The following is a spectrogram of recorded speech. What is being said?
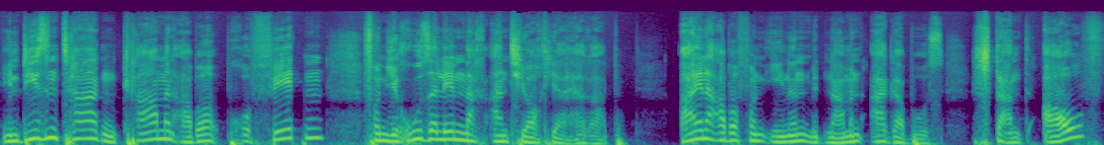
In diesen Tagen kamen aber Propheten von Jerusalem nach Antiochia herab. Einer aber von ihnen mit Namen Agabus stand auf,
